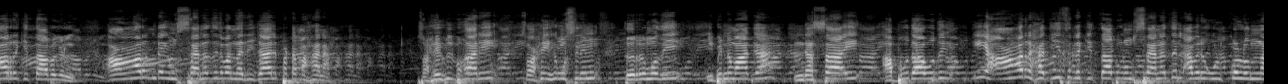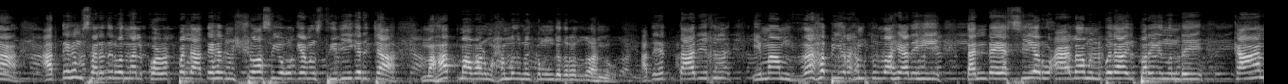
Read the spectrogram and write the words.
ആറ് കിതാബുകൾ. ആറിന്റെയും സനദിൽ വന്ന റിജാൽപ്പെട്ട മഹാന. സഹീഹുൽ ബുഖാരി സഹീഹ് മുസ്ലിം തിർമുദി ഇബ്നു മാജ നസായി അബൂദാവൂദ് ഈ ആറ് ഹദീസിന്റെ കിതാബുകളും സനദിൽ അവർ ഉൾക്കൊള്ളുന്ന അദ്ദേഹം സനദിൽ വന്നാൽ കുഴപ്പമില്ല. അദ്ദേഹം വിശ്വാസയോഗ്യമാണ് സ്ഥിരീകരിച്ച മഹാത്മാവാണ് മുഹമ്മദ് റളിയല്ലാഹു അദ്ദേഹം താരീഖിൽ ഇമാം ദഹബി റഹ്മത്തുള്ളാഹി അലൈഹി തന്റെ സിയറു ആലാമുൽ നുബലായിൽ പറയുന്നുണ്ട് കാന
